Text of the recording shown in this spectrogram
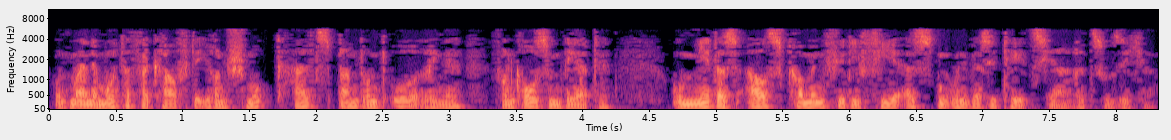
und meine Mutter verkaufte ihren Schmuck, Halsband und Ohrringe von großem Werte, um mir das Auskommen für die vier ersten Universitätsjahre zu sichern.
